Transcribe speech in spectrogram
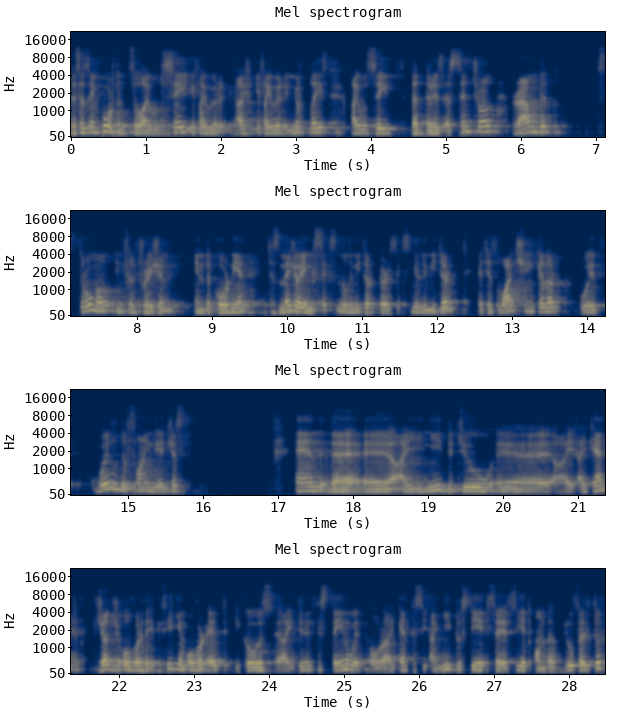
This is important. So I would say if I were if I were in your place, I would say that there is a central rounded stromal infiltration in the cornea. It is measuring six millimeter per six millimeter. It is whitish in color with well-defined edges and the, uh, I need to, uh, I, I can't judge over the epithelium over it because I didn't stain with, or I can't see, I need to see, see it on the blue filter,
